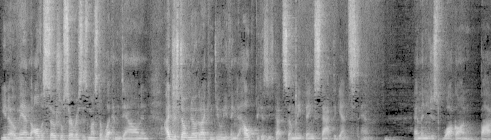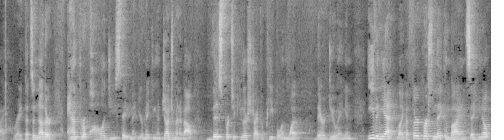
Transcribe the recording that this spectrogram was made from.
you know, man, all the social services must have let him down and I just don't know that I can do anything to help because he's got so many things stacked against him. And then you just walk on by, right? That's another anthropology statement. You're making a judgment about this particular stripe of people and what they're doing. And even yet, like a third person they come by and say, you know,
